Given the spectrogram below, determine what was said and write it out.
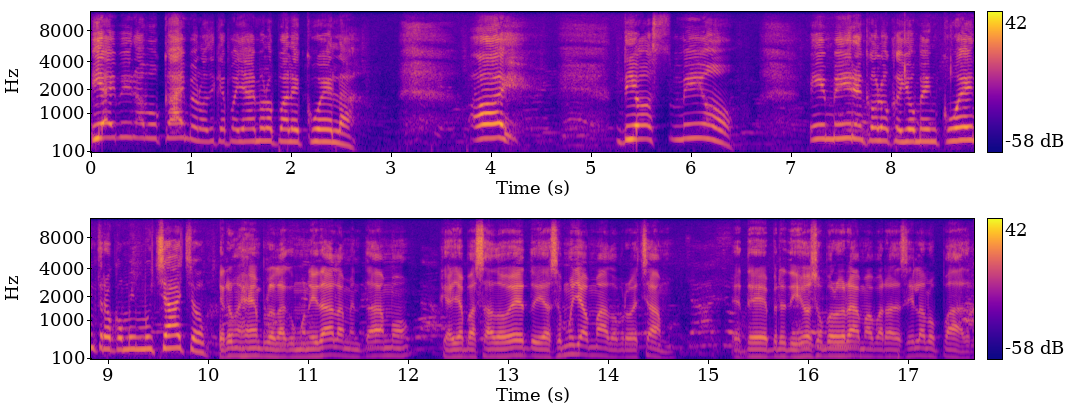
Y ahí vino a buscármelo, dije para llevármelo para la escuela. Ay, Dios mío. Y miren con lo que yo me encuentro con mis muchachos. Era un ejemplo de la comunidad, lamentamos que haya pasado esto y hacemos un llamado, aprovechamos este prestigioso programa para decirle a los padres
